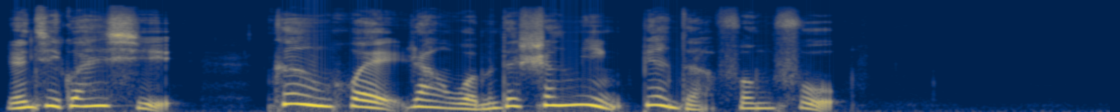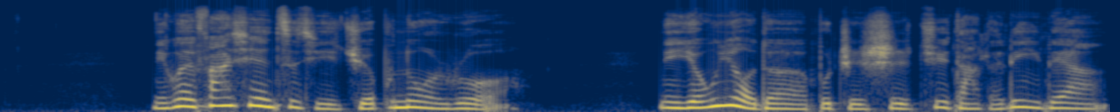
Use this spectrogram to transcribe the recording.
人际关系。更会让我们的生命变得丰富。你会发现自己绝不懦弱，你拥有的不只是巨大的力量，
